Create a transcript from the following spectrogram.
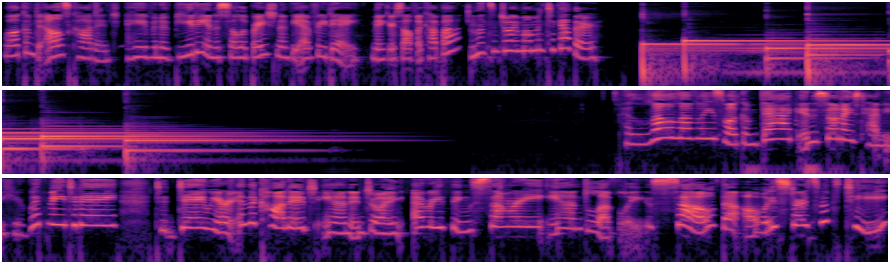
Welcome to Elle's Cottage, a haven of beauty and a celebration of the everyday. Make yourself a cuppa and let's enjoy a moment together. Hello, lovelies. Welcome back. It is so nice to have you here with me today. Today, we are in the cottage and enjoying everything summery and lovely. So, that always starts with tea.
